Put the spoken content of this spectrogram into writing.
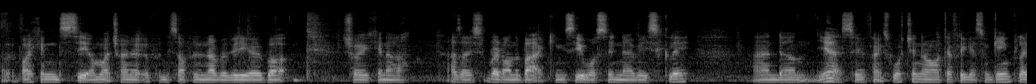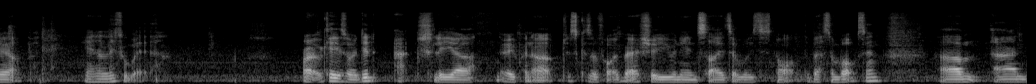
if I can see, I might try to open this up in another video, but I'm sure you can, uh, as I read on the back, you can see what's in there basically. And um, yeah, so thanks for watching, and I'll definitely get some gameplay up in a little bit. Right, okay, so I did actually uh, open up just because I thought I'd better show you an inside, so it was just not the best unboxing. Um, and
